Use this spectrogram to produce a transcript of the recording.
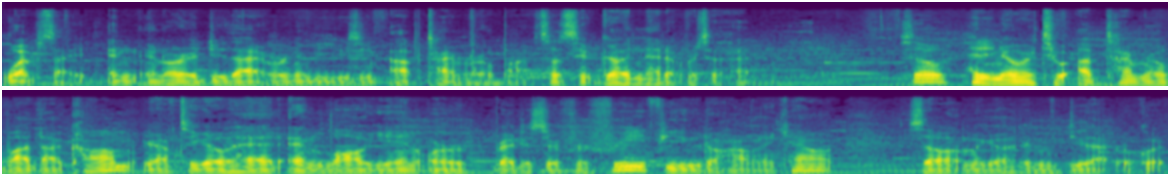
website. And in order to do that, we're going to be using Uptime Robot. So let's go ahead and head over to that. So heading over to uptimerobot.com, you have to go ahead and log in or register for free if you don't have an account. So I'm gonna go ahead and do that real quick.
